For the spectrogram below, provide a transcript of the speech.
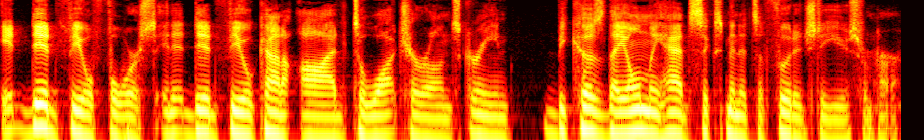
It did feel forced, and it did feel kind of odd to watch her on screen because they only had six minutes of footage to use from her.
